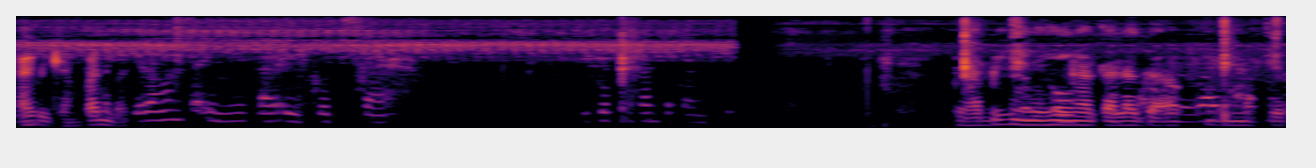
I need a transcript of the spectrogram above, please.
Ay, wait lang. Paano ba? Kailangan ta ini para ikot sa... Ikot sa kanto-kanto. Grabe, hinihingal talaga ako. Umakit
